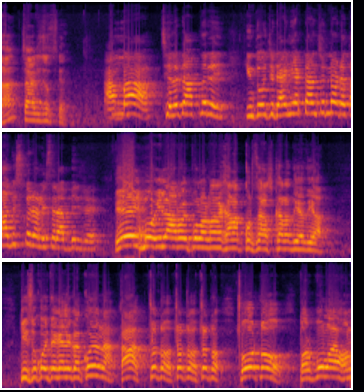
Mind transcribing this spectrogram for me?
হ্যাঁ চাই রিচার্জকে আব্বা ছেলেটা আপনারই কিন্তু ওই যে ডাইনি একটা আনছেন না ওটা তাবিজ করে আলিছে রাব্বিল রে। এই মহিলা আর ওই পোলাটারে খারাপ করছে আস্কারা দিয়া দিয়া। কিছু কইতে গেলে কয় কইও না থাক ছোট ছোট ছোট ছোট। তোর পোলা হন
